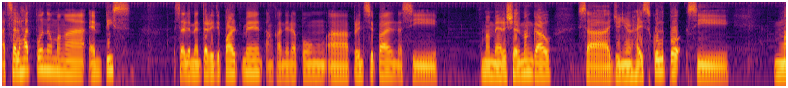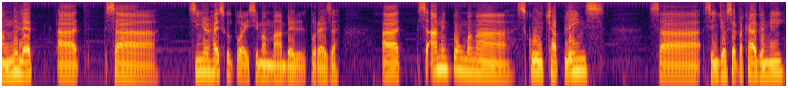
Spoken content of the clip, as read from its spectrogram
At sa lahat po ng mga MPs sa elementary department, ang kanila pong ah, principal na si Ma'am Marichelle Manggao, sa junior high school po si Ma'am Milet at sa senior high school po ay si Ma'am Mabel Pureza. At sa amin pong mga school chaplains sa St. Joseph Academy,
